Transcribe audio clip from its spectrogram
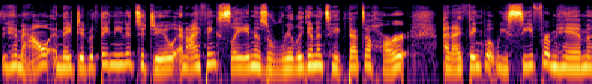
him out and they did what they needed to do. And I think Slayton is really going to take that to heart. And I think what we see from him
